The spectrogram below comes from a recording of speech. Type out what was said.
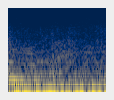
Destroyed.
